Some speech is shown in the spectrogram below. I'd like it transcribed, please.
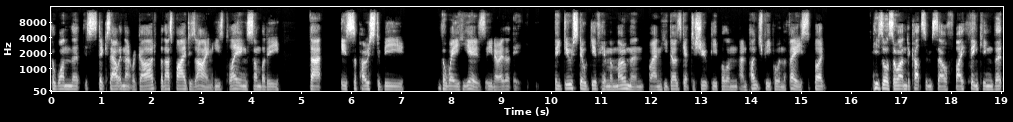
the one that sticks out in that regard, but that's by design. He's playing somebody that is supposed to be the way he is. You know, it- it- they do still give him a moment when he does get to shoot people and, and punch people in the face, but he's also undercuts himself by thinking that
